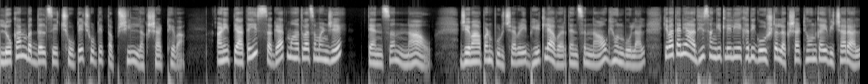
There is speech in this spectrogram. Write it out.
लोकांबद्दलचे छोटे छोटे तपशील लक्षात ठेवा. आणि त्यातही सगळ्यात महत्त्वाचं म्हणजे त्यांचं नाव. जेव्हा आपण पुढच्या वेळी भेटल्यावर त्यांचं नाव घेऊन बोलाल किंवा त्यांनी आधी सांगितलेली एखादी गोष्ट लक्षात ठेवून काही विचाराल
